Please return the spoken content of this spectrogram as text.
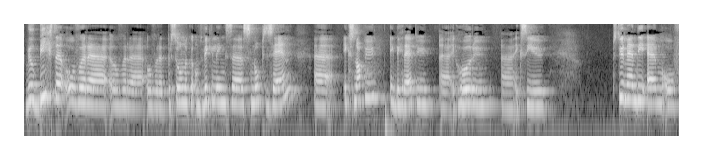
wil biechten over, uh, over, over het persoonlijke ontwikkelingssnop zijn, ik snap u, ik begrijp u, ik hoor u, ik zie u. Stuur mij een DM of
